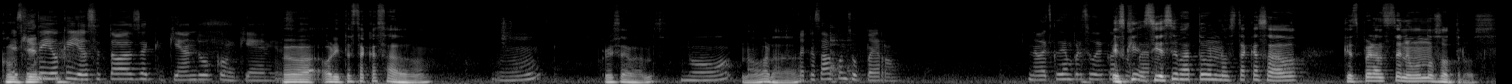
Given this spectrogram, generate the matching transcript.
¿Con es quién? que te digo que yo sé todas de que quién anduvo con quién. pero ahorita está casado. ¿Mm? Chris Evans. No. No, ¿verdad? Está casado con su perro. No, es que siempre sube con es que si ese vato no está casado, ¿qué esperanza tenemos nosotros?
